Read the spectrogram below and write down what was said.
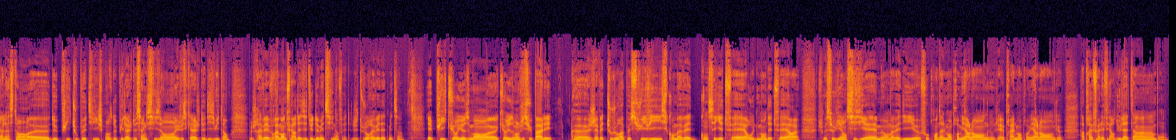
à, l'instant, euh, depuis tout petit, je pense depuis l'âge de 5-6 ans et jusqu'à l'âge de 18 ans, je rêvais vraiment de faire des études de médecine en fait. J'ai toujours rêvé d'être médecin. Et puis, curieusement, euh, curieusement, j'y suis pas allé. Euh, j'avais toujours un peu suivi ce qu'on m'avait conseillé de faire ou demandé de faire. Je me souviens en sixième, on m'avait dit euh, faut prendre allemand première langue, donc j'avais pris allemand première langue. Après, il fallait faire du latin, bon.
